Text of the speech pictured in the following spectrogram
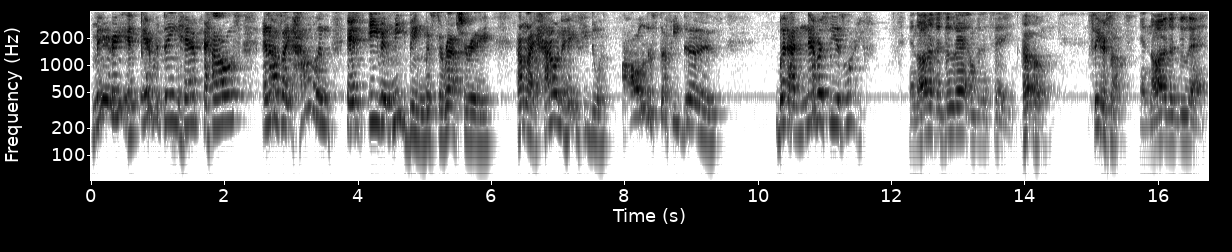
married, and everything, happy house. And I was like, how and and even me being Mr. Rapture Ready, I'm like, how in the heck is he doing all the stuff he does? But I never see his wife. In order to do that, I'm gonna tell you. Uh oh. Secret sauce. In order to do that,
